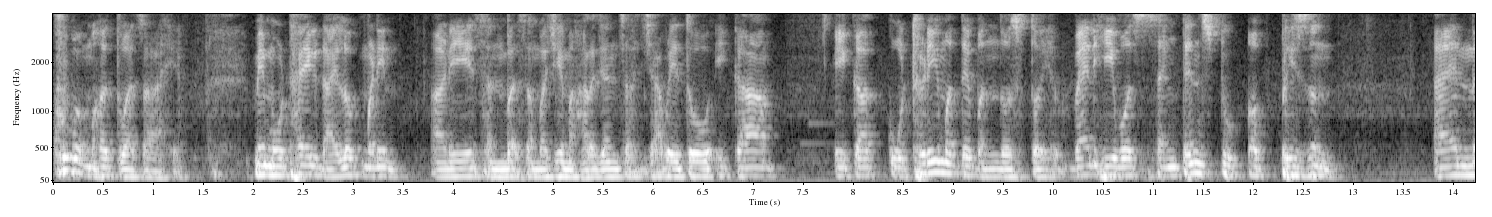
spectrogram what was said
खूप महत्त्वाचा आहे. मी मोठा एक डायलॉग म्हणेन आणि संभा संभाजी महाराजांचा ज्यावेळी तो एका एका कोठडीमध्ये बंद असतोय when he was sentence to a prison and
